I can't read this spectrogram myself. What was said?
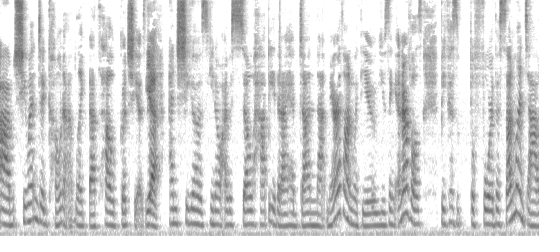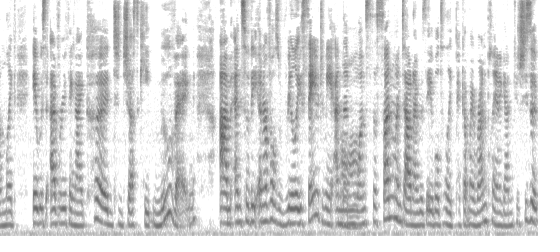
Um, she went and did Kona. Like that's how good she is. Yeah. And she goes, you know, I was so happy that I had done that marathon with you using intervals because before the sun went down, like it was everything I could to just keep moving. Um, and so the intervals really saved me. And then Aw. once the sun went down, I was able to like pick up my run plan again because she's a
